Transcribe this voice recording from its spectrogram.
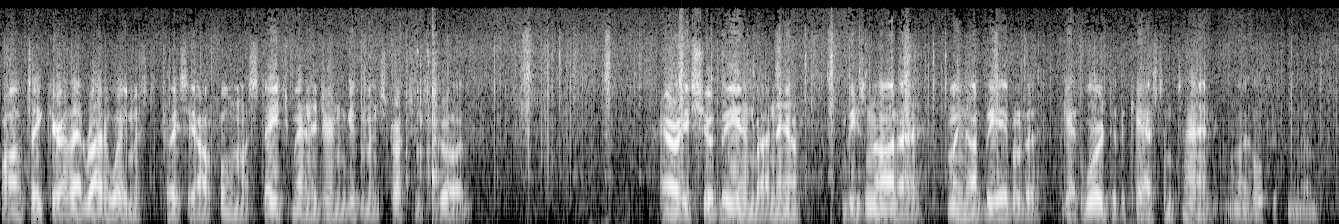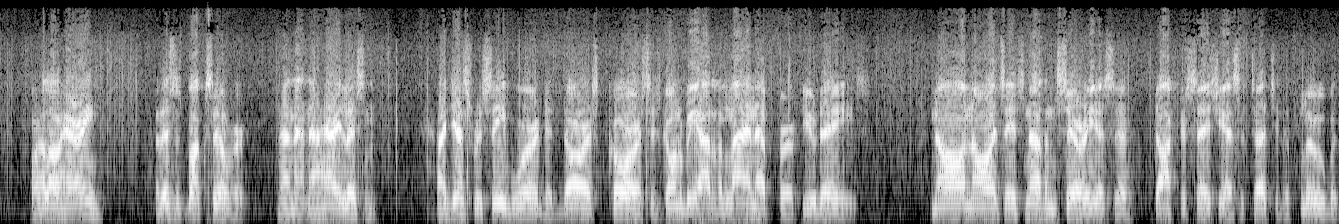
Well, I'll take care of that right away, Mr. Tracy. I'll phone my stage manager and give him instructions. Good. Harry should be in by now. If he's not, I may not be able to get word to the cast in time. Well, I hope you can. Uh... Well, hello, Harry. This is Buck Silver. Now, now, now, Harry, listen. I just received word that Doris Corus is going to be out of the lineup for a few days. No, no, it's it's nothing serious. The doctor says she has a touch of the flu, but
